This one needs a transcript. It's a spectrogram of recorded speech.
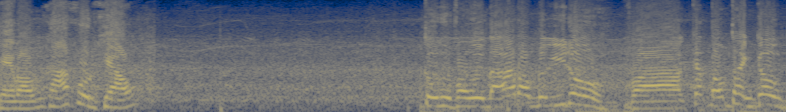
Che bóng khá khôn khéo. Cầu thủ phòng ngự đã đọc được ý đồ và cắt bóng thành công.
